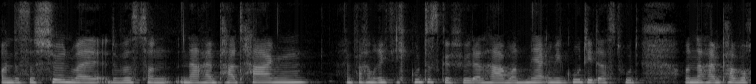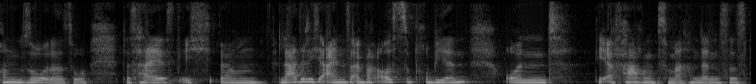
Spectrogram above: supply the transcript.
Und das ist schön, weil du wirst schon nach ein paar Tagen einfach ein richtig gutes Gefühl dann haben und merken, wie gut dir das tut. Und nach ein paar Wochen so oder so. Das heißt, ich ähm, lade dich ein, es einfach auszuprobieren und die Erfahrung zu machen, denn es ist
